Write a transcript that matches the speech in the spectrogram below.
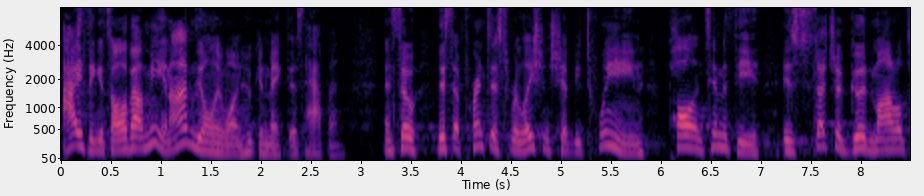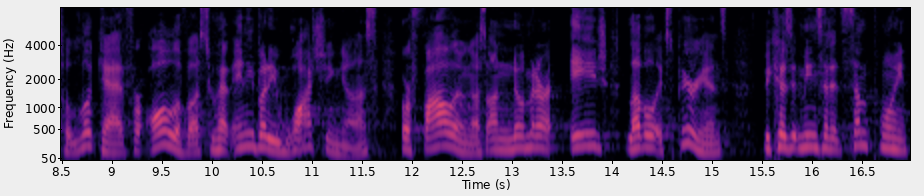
I think it's all about me and I'm the only one who can make this happen. And so, this apprentice relationship between Paul and Timothy is such a good model to look at for all of us who have anybody watching us or following us on no matter our age, level, experience, because it means that at some point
